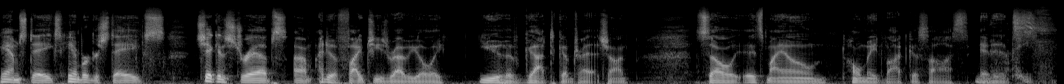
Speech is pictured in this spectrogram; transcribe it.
ham steaks, hamburger steaks, chicken strips. Um, I do a five cheese ravioli. You have got to come try that, Sean. So it's my own homemade vodka sauce, and it's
